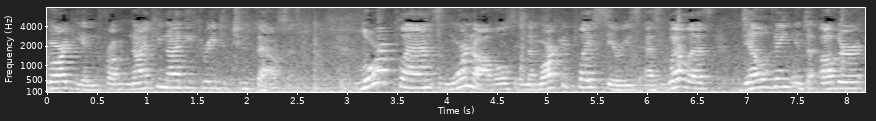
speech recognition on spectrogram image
Guardian from 1993 to 2000. Laura plans more novels in the Marketplace series as well as delving into other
